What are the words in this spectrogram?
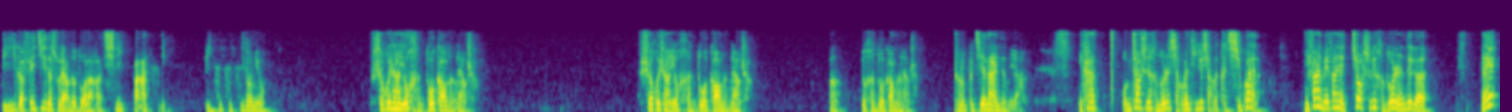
比一个飞机的数量都多了哈，七八机，比七七七都牛。社会上有很多高能量场，社会上有很多高能量场，啊，有很多高能量场。说了不接纳你怎么样？你看我们教室里很多人想问题就想的可奇怪了。你发现没发现，教室里很多人这个，哎，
